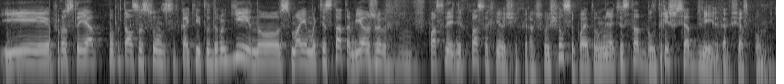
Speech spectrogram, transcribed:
И просто я попытался сунуться в какие-то другие, но с моим аттестатом я уже в в последних классах не очень хорошо учился, поэтому у меня аттестат был 3,62, я как сейчас помню.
